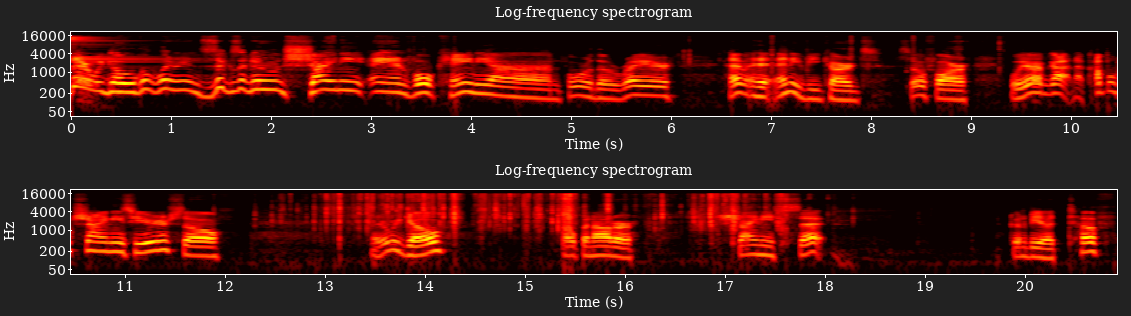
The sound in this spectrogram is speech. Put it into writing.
There we go. Galarian, Zigzagoon, Shiny, and Volcanion for the rare. Haven't hit any V cards so far. We have gotten a couple shinies here, so there we go. Helping out our shiny set. Going to be a tough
